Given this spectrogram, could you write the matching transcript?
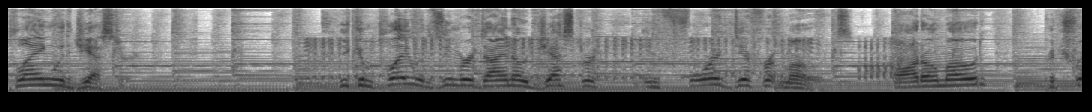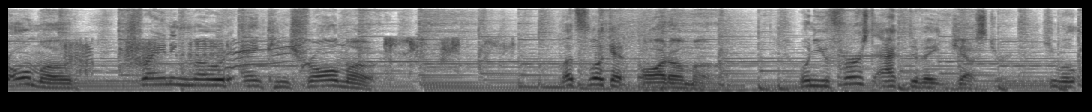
Playing with Jester. You can play with Zoomer Dino Jester in four different modes. Auto mode, Patrol mode, Training mode, and Control mode. Let's look at Auto mode. When you first activate Jester, he will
